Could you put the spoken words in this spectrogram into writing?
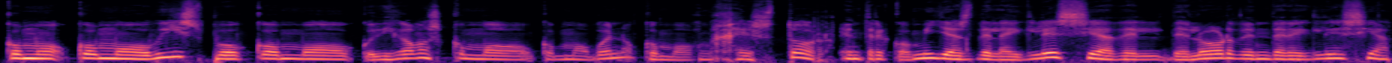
como, como obispo, como digamos como, como bueno, como gestor, entre comillas, de la iglesia, del, del orden de la iglesia,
